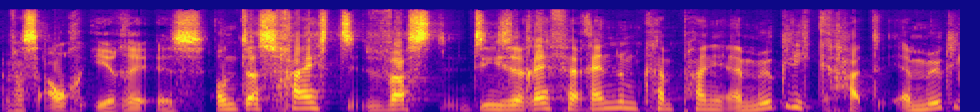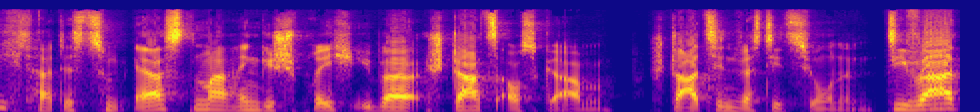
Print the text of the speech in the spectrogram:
was auch irre ist. Und das heißt, was diese Referendumkampagne ermöglicht hat, ermöglicht hat, ist zum ersten Mal ein Gespräch über Staatsausgaben. Staatsinvestitionen. Die war,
